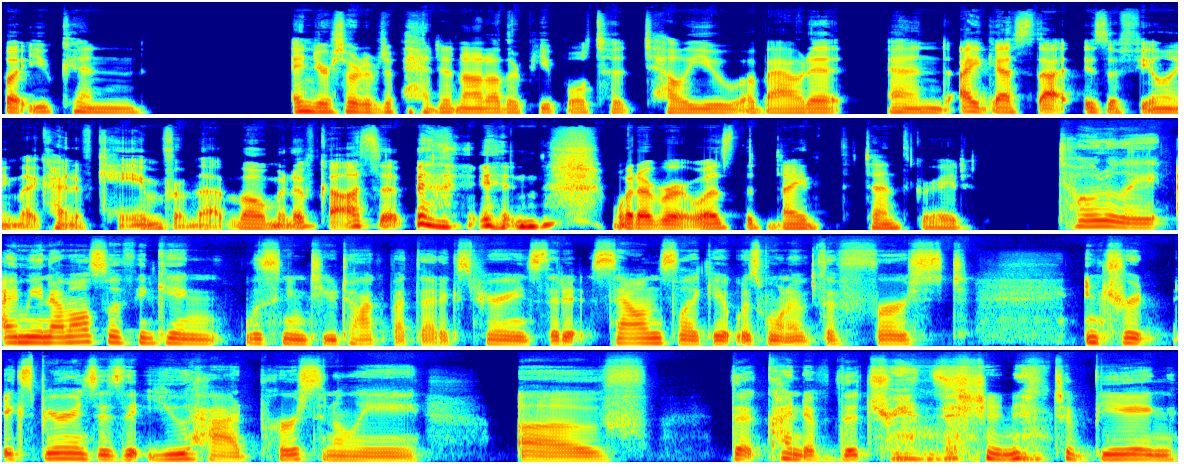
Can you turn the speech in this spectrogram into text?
but you can and you're sort of dependent on other people to tell you about it. And I guess that is a feeling that kind of came from that moment of gossip in, whatever it was, the ninth, 10th grade. Totally. I mean, I'm also thinking, listening to you talk about that experience, that it sounds like it was one of the first experiences that you had personally of the kind of the transition into being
